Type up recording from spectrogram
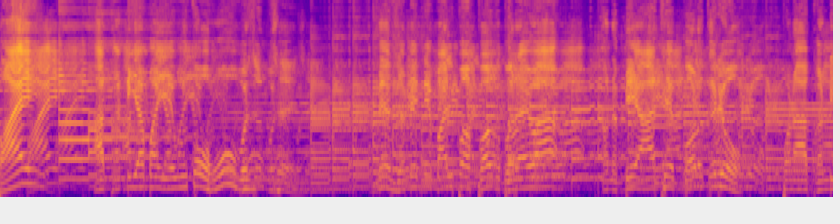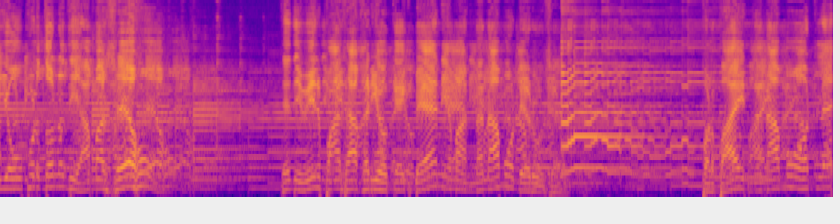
ભાઈ, આ કંડિયામાં એવું તો હું વજન છે. મેં જમીનની માલ પર પગ ભરાવ્યા અને બે હાથે બળ કર્યો, પણ આ કંડિયો ઉપડતો નથી. આમાં છે હું? તેથી વીર પાંચ આખરીઓ કે બેન, એમાં નનામો ડેરું છે. પણ ભાઈ, નનામો એટલે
